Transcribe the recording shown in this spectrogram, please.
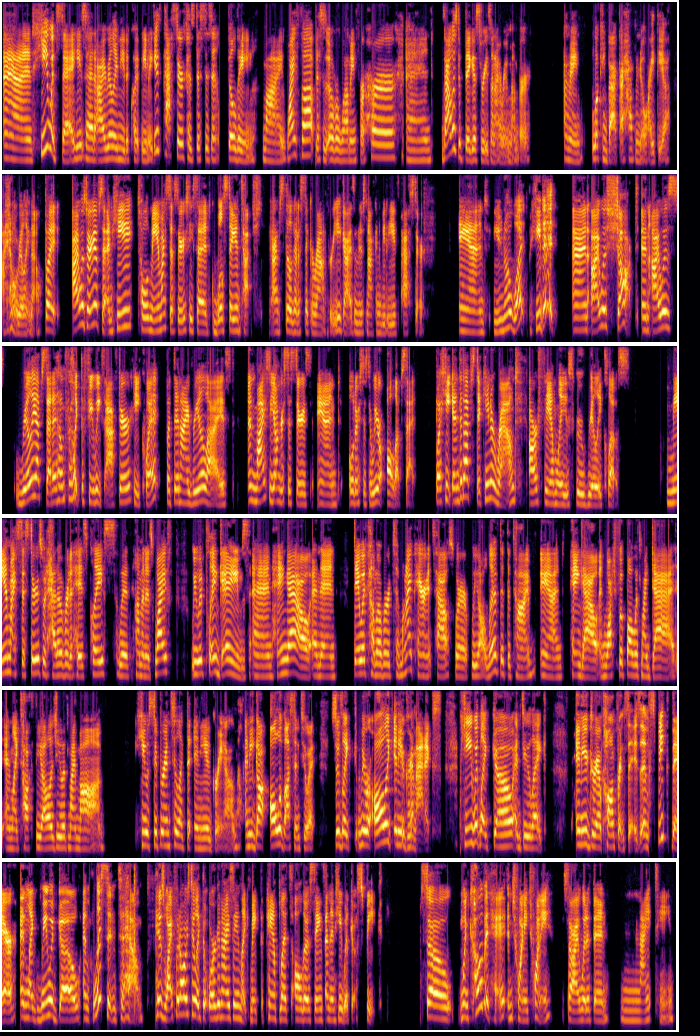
And he would say, he said, I really need to quit being a youth pastor because this isn't building my wife up. This is overwhelming for her. And that was the biggest reason I remember. I mean, looking back, I have no idea. I don't really know. But I was very upset. And he told me and my sisters, he said, We'll stay in touch. I'm still going to stick around for you guys. I'm just not going to be the youth pastor. And you know what? He did. And I was shocked. And I was really upset at him for like the few weeks after he quit. But then I realized, and my younger sisters and older sister, we were all upset. But he ended up sticking around. Our families grew really close. Me and my sisters would head over to his place with him and his wife. We would play games and hang out. And then they would come over to my parents' house where we all lived at the time and hang out and watch football with my dad and like talk theology with my mom he was super into like the Enneagram and he got all of us into it. So like we were all like Enneagram addicts. He would like go and do like Enneagram conferences and speak there. And like we would go and listen to him. His wife would always do like the organizing, like make the pamphlets, all those things. And then he would go speak. So when COVID hit in 2020, so I would have been 19,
